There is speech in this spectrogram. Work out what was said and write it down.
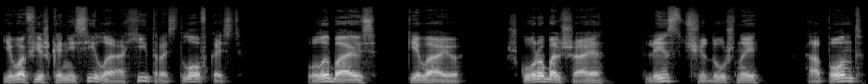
Его фишка не сила, а хитрость, ловкость. Улыбаюсь, киваю. Шкура большая, лист тщедушный, а понт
